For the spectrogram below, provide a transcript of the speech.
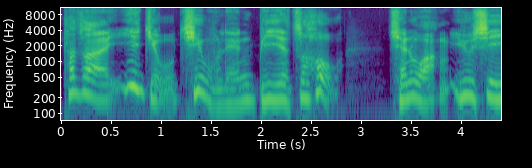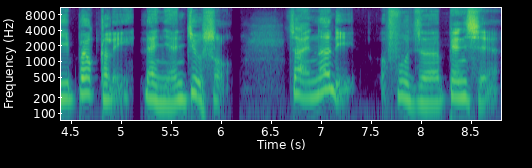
他在一九七五年毕业之后，前往 UC Berkeley 念研究所，在那里。负责编写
